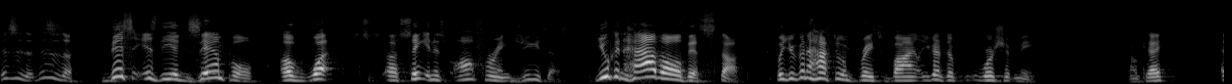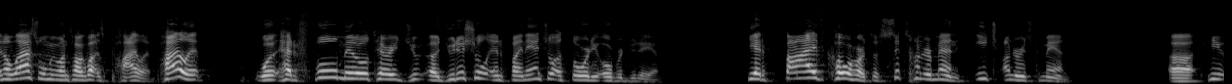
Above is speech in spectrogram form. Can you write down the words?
This is a, this is a this is the example of what uh, Satan is offering Jesus. You can have all this stuff, but you're going to have to embrace violence. You're going to have to worship me. Okay? And the last one we want to talk about is Pilate. Pilate had full military, uh, judicial, and financial authority over Judea. He had five cohorts of 600 men, each under his command. Uh, he,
